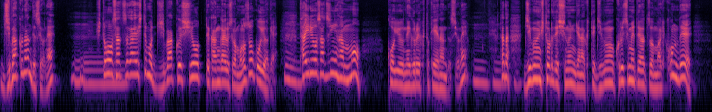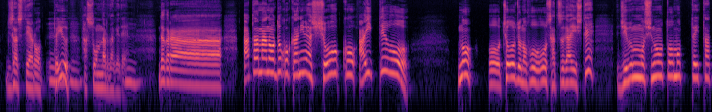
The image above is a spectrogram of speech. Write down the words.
自爆なんですよね。人を殺害しても自爆しようって考える人がものすごく多いわけ、うん、大量殺人犯もこういうネグレクト系なんですよね、うんうん、ただ自分一人で死ぬんじゃなくて自分を苦しめたやつを巻き込んで自殺してやろうっていう発想になるだけで、うん。うん、だから頭のどこかには証拠相手をの長女の方を殺害して自分も死のうと思っていたっ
